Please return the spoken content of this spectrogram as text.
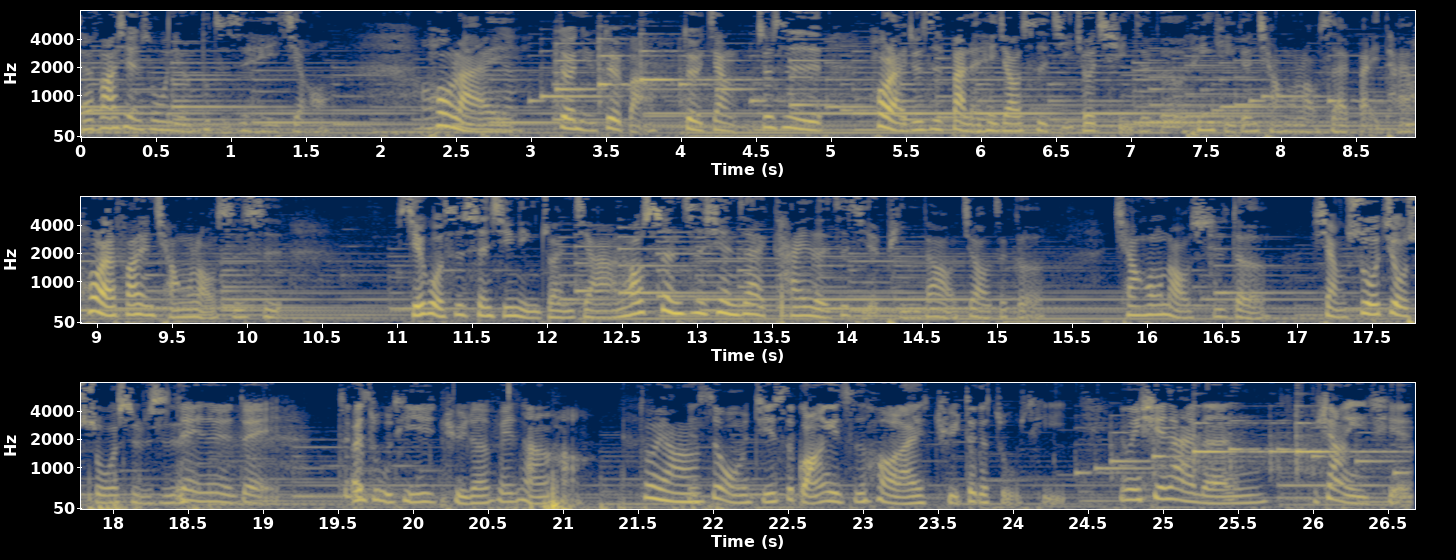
才发现说你们不只是黑胶。后来对你对吧？对，这样就是后来就是办了黑胶市集，就请这个 Pinky 跟强红老师来摆摊。后来发现强红老师是，结果是身心灵专家，然后甚至现在开了自己的频道，叫这个强红老师的想说就说，是不是？对对对，这个主题取得非常好，对啊。也，是我们集思广益之后来取这个主题，因为现在人不像以前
